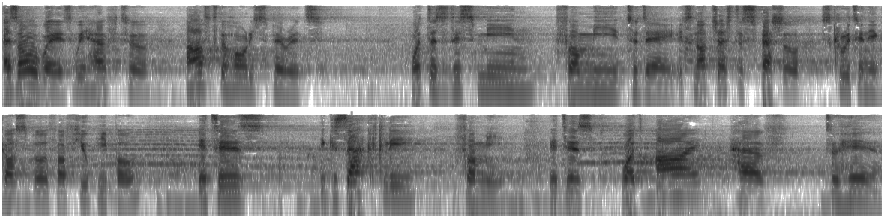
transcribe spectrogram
as always, we have to ask the Holy Spirit, what does this mean for me today? It's not just a special scrutiny gospel for a few people, it is exactly for me. It is what I have to hear.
